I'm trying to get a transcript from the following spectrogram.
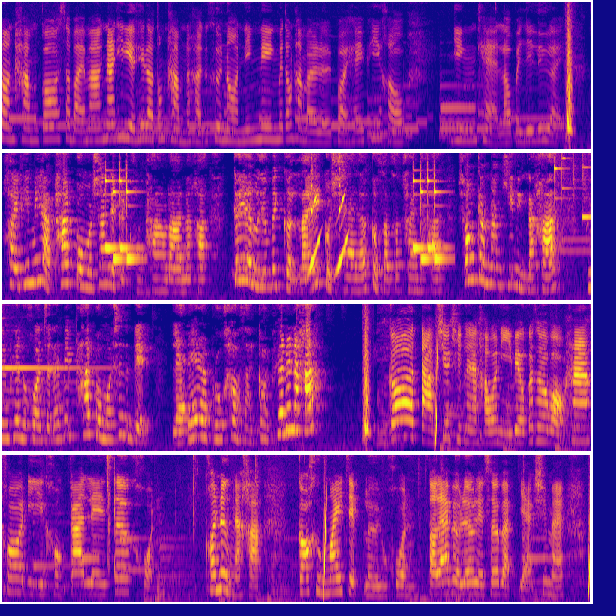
ตอนทำก็สบายมากหน้าที่เดียวที่เราต้องทำนะคะ ก็คือนอนนิ่งๆ ไม่ต้องทำอะไรเลย ปล่อยให้พี่เขายิงแขนเราไปเรื่อยๆ ใครที่ไม่อยากพลาดโปรโมชั่นเด็ดๆของทางร้านนะคะ ก็อย่าลืมไปกดไลค์กดแชร์แล้วกด Subscribe นะคะ ช่องกำนำคลินิกนะคะ เพื่อนๆทุกคนจะได้ไม่พลาดโปรโมชั่นเด็ดๆและได้รับรู้ข่าวสารก่อนเพื่อนด้วยนะคะก็ตามชื่อคลิปเลยนะคะ วันนี้เบลก็จะมาบอก 5 ข้อดีของการเลเซอร์ขน ข้อ 1 นะคะ ก็คือไม่เจ็บเลยทุกคน ตอนแรกเบลเลือกเลเซอร์แบบแยกใช่ไหม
